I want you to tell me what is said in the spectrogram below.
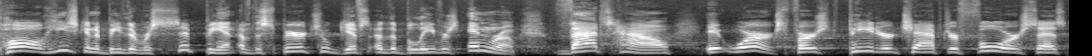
Paul, he's going to be the recipient of the spiritual gifts of the believers in Rome. That's how it works. First Peter chapter 4 says,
